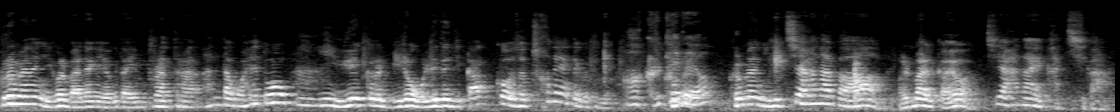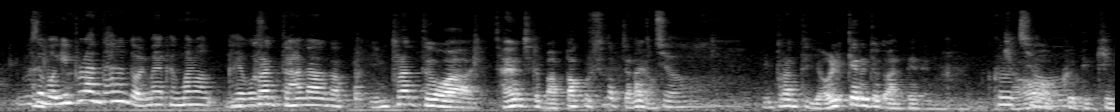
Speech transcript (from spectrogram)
그러면은 이걸 만약에 여기다 임플란트를 한- 한다고 해도 음. 이 위에 거를 밀어 올리든지 깎아서 쳐내야 되거든요 아 그렇게 그러면- 돼요? 그러면 이 치아 하나가 얼마일까요? 치아 하나의 가치가 요새 뭐 임플란트 하는데 얼마에 100만 원, 150만 임플란트 하나가 임플란트와 자연치를 맞바꿀 수는 없잖아요 없죠. 임플란트 10개를 줘도 안 되는. 그렇죠. 그 느낌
